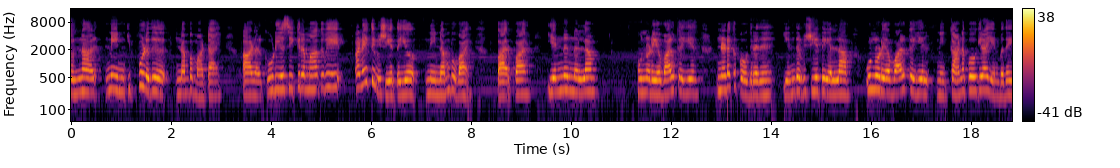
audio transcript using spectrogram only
சொன்னால் நீ இப்பொழுது நம்ப மாட்டாய். ஆனால் கூடிய சீக்கிரமாகவே அனைத்து விஷயத்தையும் நீ நம்புவாய். பார்ப்பார் என்னென்னலாம் உன்னுடைய வாழ்க்கையில் நடக்கப் போகிறது எந்த விஷயத்தை எல்லாம் உன்னுடைய வாழ்க்கையில் நீ காணப்போகிறாய் என்பதை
